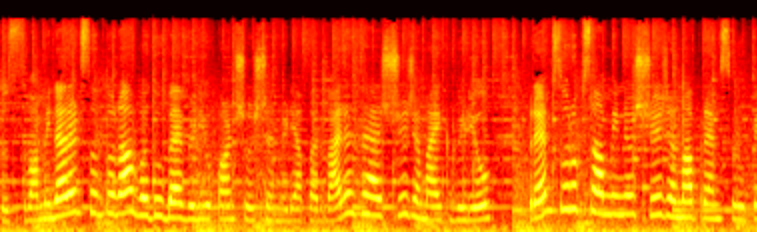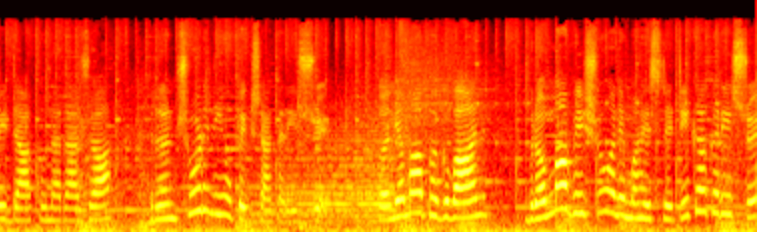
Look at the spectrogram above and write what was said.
તો સ્વામિનારાયણ સંતોના વધુ બે વીડિયો પણ સોશિયલ મીડિયા પર વાયરલ થયા છે, જેમાં એક વીડિયો પ્રેમ સ્વરૂપ સ્વામીનો છે, જેમાં પ્રેમ સ્વરૂપે ડાકોના રાજા રણછોડની ઉપેક્ષા કરી છે. કન્યામાં ભગવાન બ્રહ્મા, વિષ્ણુ અને મહેશની ટીકા કરી છે.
